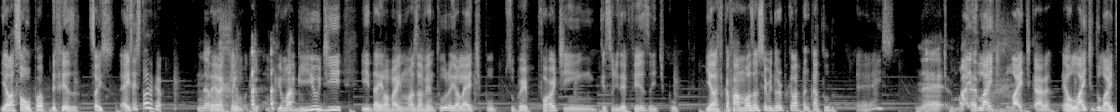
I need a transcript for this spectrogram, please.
e ela só upa defesa. Só isso. É isso a história, cara. Não, ela cria, cria, uma guild, e daí ela vai em umas aventuras, e ela é, tipo, super forte em questão de defesa, e, tipo, e ela fica famosa no servidor porque ela tanca tudo. É isso. É, mais é... light do light, cara. É o light do light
